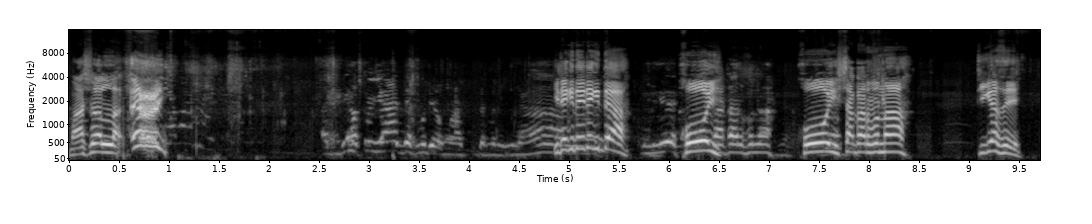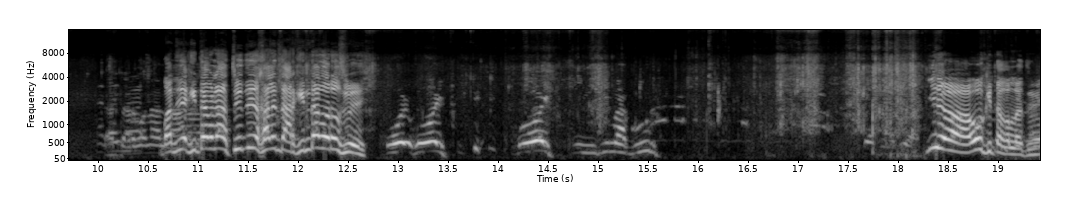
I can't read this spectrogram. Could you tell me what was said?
মাশাল্লাহ এই! এটা কিতা এটা কিতা? কই কই সাটার না ঠিক আছে। বাদ কিতা বেলা তুই খালি দারকিনটা করস বে। ইয়া ও কিতা করলা তুমি?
